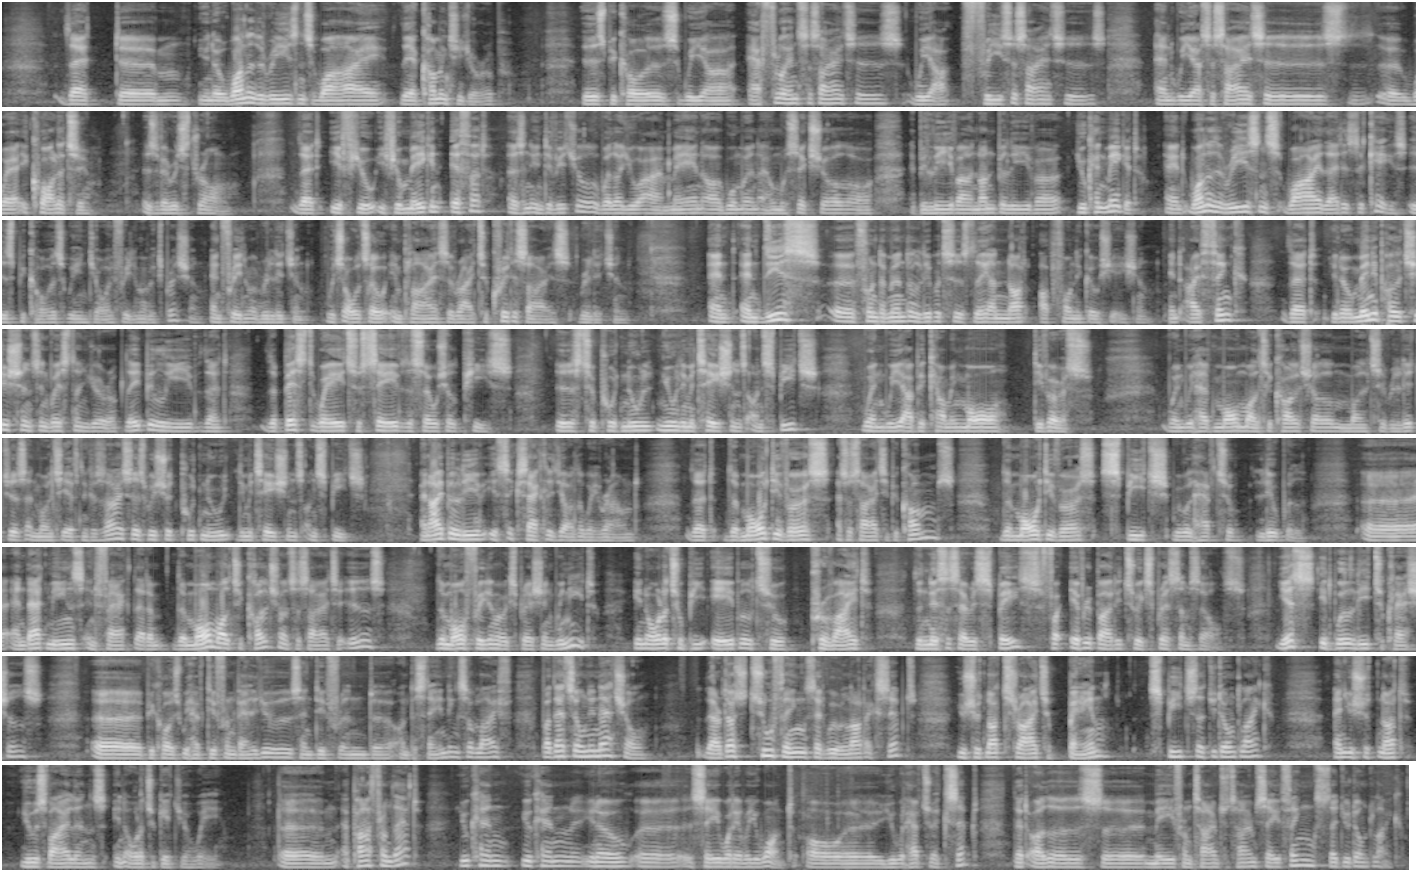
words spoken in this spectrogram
that, um, you know, one of the reasons why they are coming to Europe is because we are affluent societies, we are free societies, and we are societies uh, where equality is very strong that if you if you make an effort as an individual, whether you are a man or a woman, a homosexual or a believer, a non-believer, you can make it. And one of the reasons why that is the case is because we enjoy freedom of expression and freedom of religion, which also implies the right to criticize religion. And, and these uh, fundamental liberties, they are not up for negotiation. And I think that you know many politicians in Western Europe they believe that the best way to save the social peace is to put new, new limitations on speech when we are becoming more diverse. When we have more multicultural, multi-religious, and multi-ethnic societies, we should put new limitations on speech. And I believe it's exactly the other way around. That the more diverse a society becomes, the more diverse speech we will have to live with. Uh, and that means, in fact, that um, the more multicultural society is, the more freedom of expression we need in order to be able to provide the necessary space for everybody to express themselves. Yes, it will lead to clashes uh, because we have different values and different uh, understandings of life, but that's only natural. There are just two things that we will not accept. You should not try to ban speech that you don't like, and you should not use violence in order to get your way. Um, apart from that, you can you can you know uh, say whatever you want, or uh, you would have to accept that others uh, may from time to time say things that you don't like.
